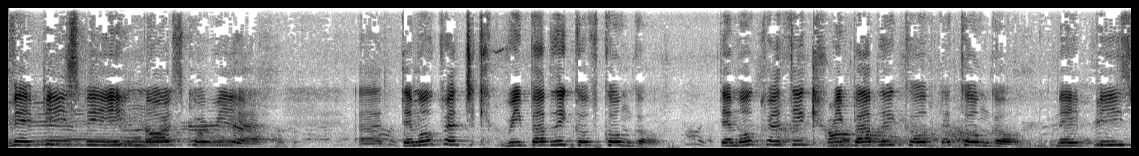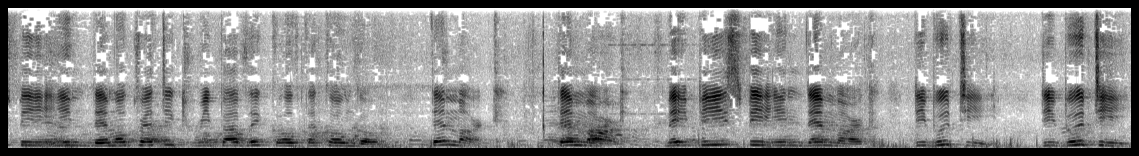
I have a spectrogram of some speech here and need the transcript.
may peace be in North Korea. Uh, Democratic Republic of Congo. Democratic Republic of the Congo. May peace be in Democratic Republic of the Congo. Denmark. Denmark. May peace be in Denmark. Djibouti. Djibouti.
